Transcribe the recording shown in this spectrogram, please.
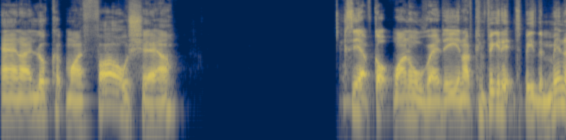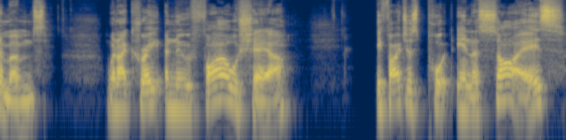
and I look at my file share, see I've got one already and I've configured it to be the minimums. When I create a new file share, if I just put in a size,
